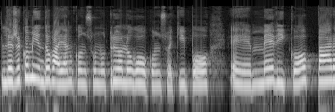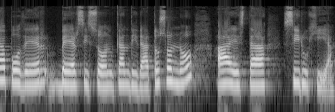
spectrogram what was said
les recomiendo vayan con su nutriólogo o con su equipo eh, médico para poder ver si son candidatos o no a esta cirugía.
